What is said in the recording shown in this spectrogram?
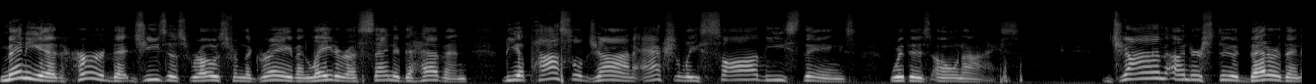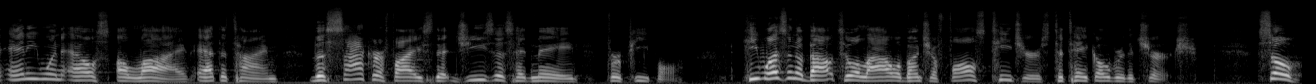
Many had heard that Jesus rose from the grave and later ascended to heaven. The Apostle John actually saw these things with his own eyes. John understood better than anyone else alive at the time the sacrifice that Jesus had made for people. He wasn't about to allow a bunch of false teachers to take over the church. So,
